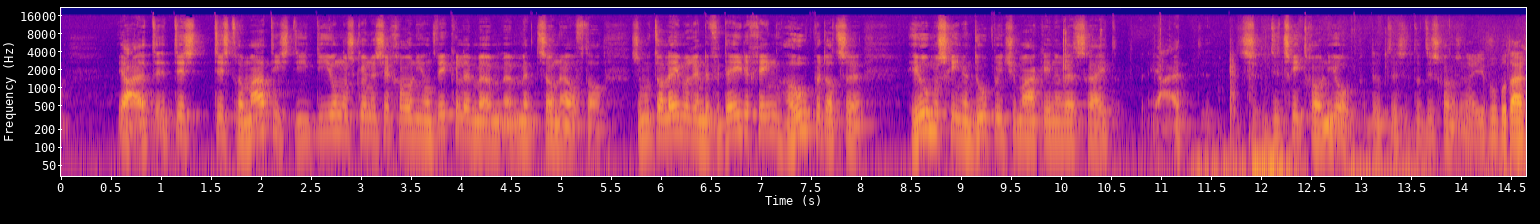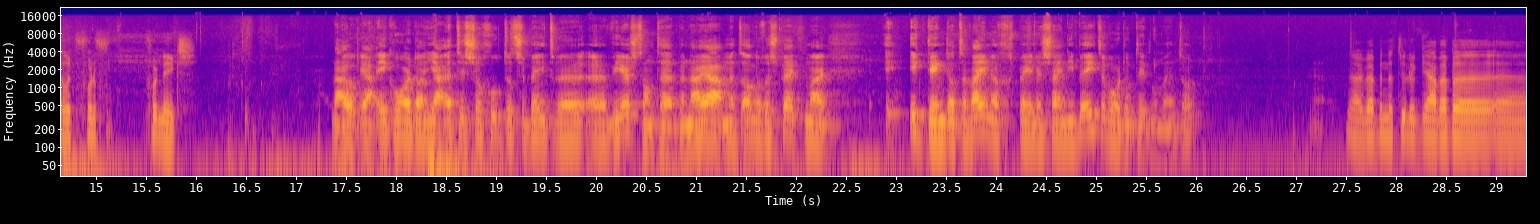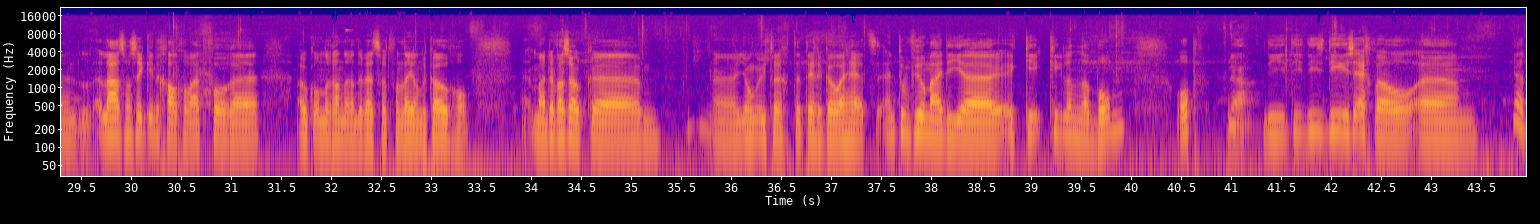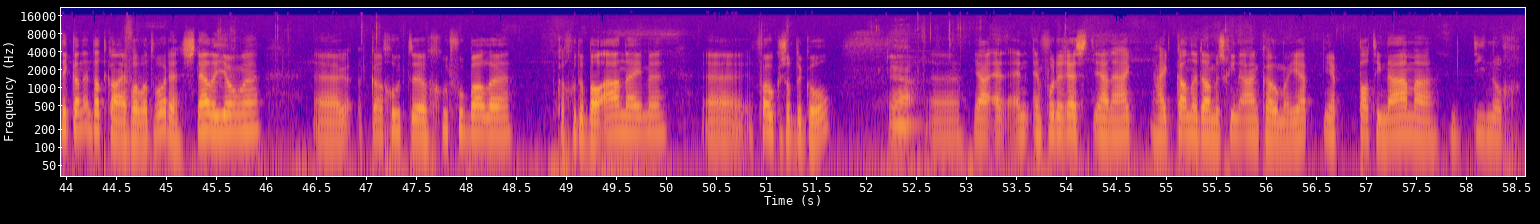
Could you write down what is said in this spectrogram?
Ja, het, het, is, het is dramatisch. Die, die jongens kunnen zich gewoon niet ontwikkelen met, met- zo'n elftal. Ze moeten alleen maar in de verdediging hopen dat ze heel misschien een doelpuntje maken in een wedstrijd. Ja, het, het- dit schiet gewoon niet op. Dat is, dat is gewoon zo. nee, je voetbalt eigenlijk voor, voor niks. Nou ja, ik hoor dan, ja, het is zo goed dat ze betere eh, weerstand hebben. Nou ja, met alle respect, maar ik, ik denk dat er weinig spelers zijn die beter worden op dit moment hoor. Ja, we hebben natuurlijk, ja, we hebben, eh, laatst was ik in de Galgenwaard voor eh, ook onder andere de wedstrijd van Leon de Kogel. Maar er was ook eh, Jong Utrecht tegen Go Ahead. En toen viel mij die Ki- Kielan Labon op. Ja, Die, die, die, die is echt wel, ehm, ja, die kan, dat kan echt wel wat worden. Snelle jongen, kan goed, goed voetballen, kan goed de bal aannemen, focus op de goal. Ja, Eh, ja, en, en, en voor de rest, ja, hij, hij kan er dan misschien aankomen. Je hebt, je hebt Patinama, die nog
